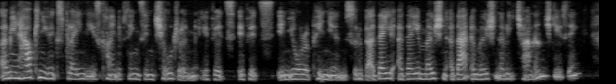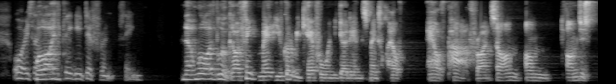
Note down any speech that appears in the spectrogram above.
I mean, how can you explain these kind of things in children if it's if it's in your opinion sort of are they are they emotion are that emotionally challenged? Do you think, or is that well, a completely I, different thing? No, well, look, I think you've got to be careful when you go down this mental health health path, right? So I'm I'm I'm just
